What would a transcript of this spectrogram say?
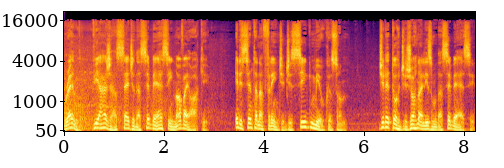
Rand viaja à sede da CBS em Nova York. Ele senta na frente de Sig Milkelson, diretor de jornalismo da CBS,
